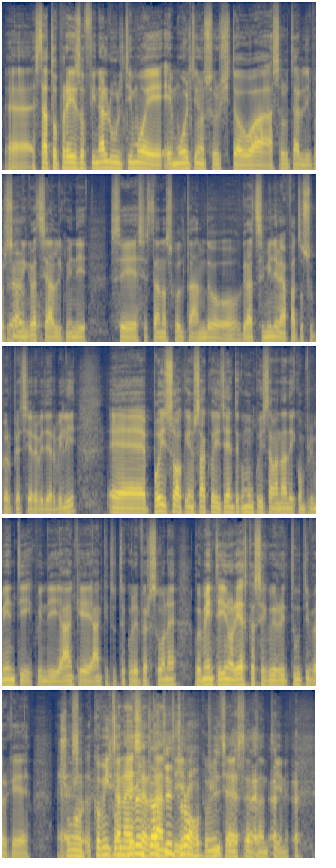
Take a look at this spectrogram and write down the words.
eh, stato preso fino all'ultimo e, e molti non sono riuscito a, a salutarli di persona, a Certo. ringraziarli quindi se, se stanno ascoltando, grazie mille, mi ha fatto super piacere vedervi lì. Eh, poi so che un sacco di gente comunque mi sta mandando i complimenti, quindi anche, anche tutte quelle persone. Ovviamente io non riesco a seguirli tutti perché eh, Sono- so- cominciano sono a essere tantini. troppi. Comincia a essere tantini.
